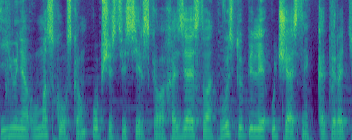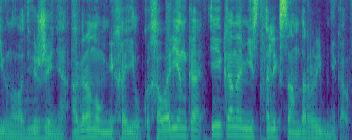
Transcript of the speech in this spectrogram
июня в Московском обществе сельского хозяйства выступили участник кооперативного движения агроном Михаил Коховаренко и экономист Александр Рыбников.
